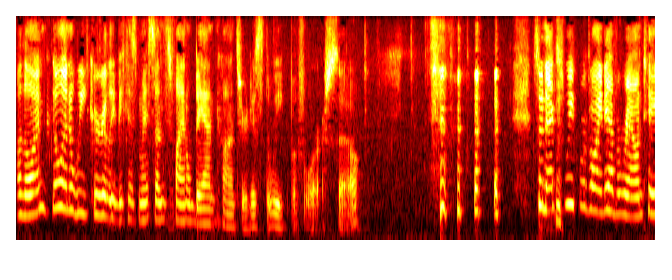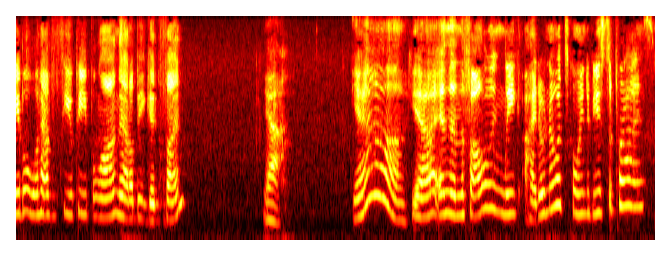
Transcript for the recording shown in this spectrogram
Although I'm going a week early because my son's final band concert is the week before, so. so next week we're going to have a roundtable. We'll have a few people on. That'll be good fun. yeah. Yeah, yeah. And then the following week, I don't know. It's going to be a surprise.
